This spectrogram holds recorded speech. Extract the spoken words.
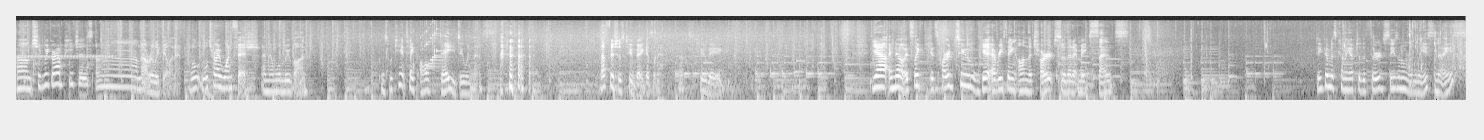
Um, should we grab peaches? Uh, I'm not really feeling it. We'll, we'll try one fish, and then we'll move on. Because we can't take all day doing this. that fish is too big, isn't it? That's too big. Yeah, I know. It's like, it's hard to get everything on the chart so that it makes sense. Dinkum is coming up to the third seasonal release. Nice.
